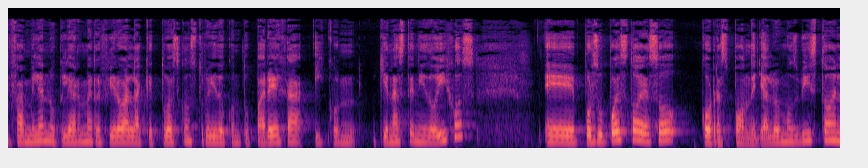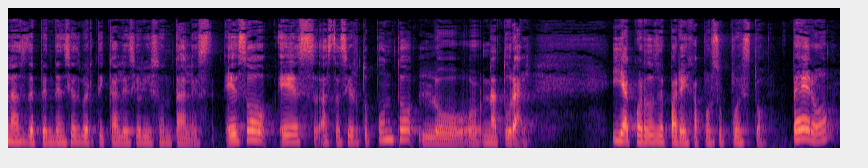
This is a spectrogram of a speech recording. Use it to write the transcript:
familia nuclear me refiero a la que tú has construido con tu pareja y con quien has tenido hijos, eh, por supuesto eso corresponde, ya lo hemos visto en las dependencias verticales y horizontales. Eso es hasta cierto punto lo natural. Y acuerdos de pareja, por supuesto. Pero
